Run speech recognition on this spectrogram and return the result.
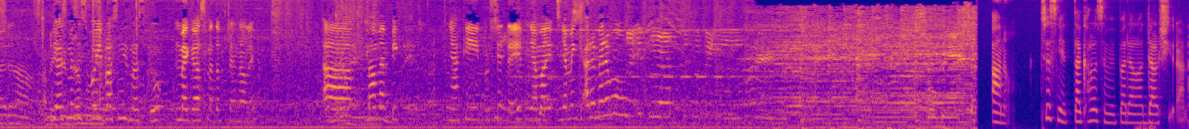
Jedenáct. Udělali jsme si svoji vlastní zmrzku. Mega jsme to přehnali. A máme big nějaký prostě ty, ňaminky a jdeme domů. Ano, přesně takhle jsem vypadala další ráno.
